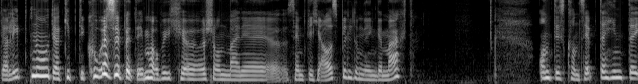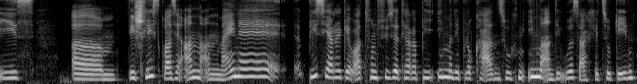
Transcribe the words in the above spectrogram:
der lebt noch, der gibt die Kurse, bei dem habe ich äh, schon meine sämtliche Ausbildungen gemacht. Und das Konzept dahinter ist, ähm, das schließt quasi an an meine bisherige Art von Physiotherapie, immer die Blockaden suchen, immer an die Ursache zu gehen.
